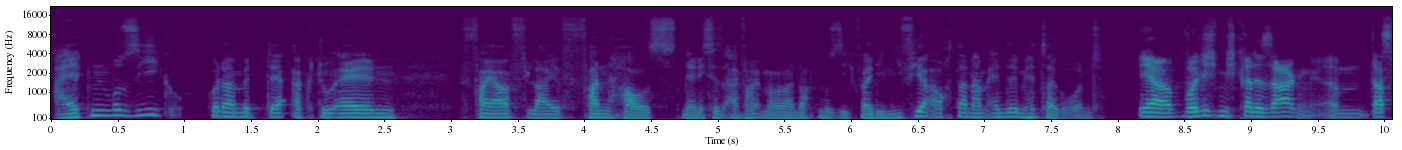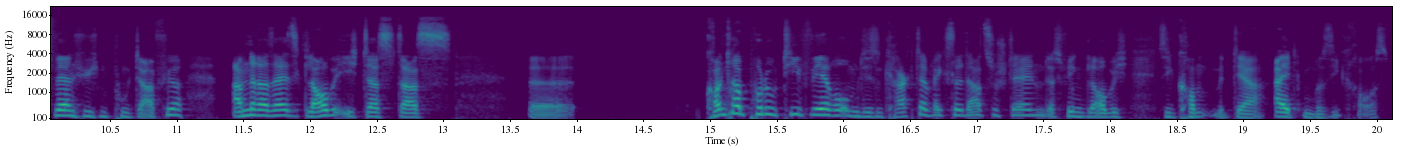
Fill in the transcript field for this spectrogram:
alten Musik oder mit der aktuellen Firefly Funhouse, nenne ich es jetzt einfach immer noch Musik, weil die lief hier auch dann am Ende im Hintergrund. Ja, wollte ich mich gerade sagen. Ähm, das wäre natürlich ein Punkt dafür. Andererseits glaube ich, dass das äh, kontraproduktiv wäre, um diesen Charakterwechsel darzustellen. Und deswegen glaube ich, sie kommt mit der alten Musik raus.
